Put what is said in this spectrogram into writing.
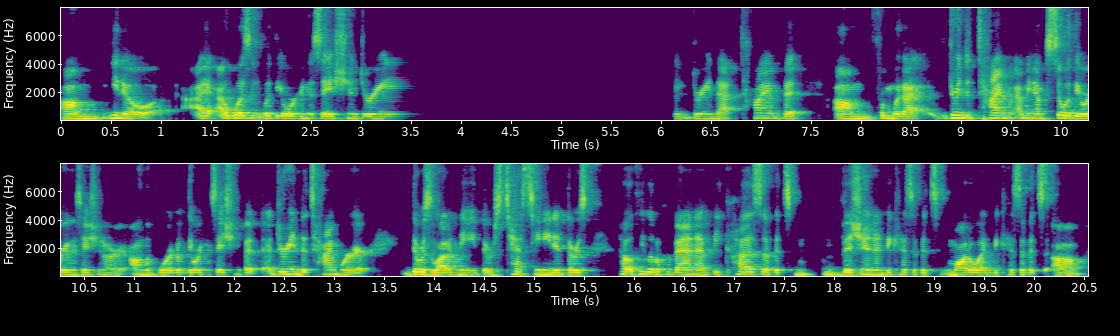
um, you know, I, I wasn't with the organization during during that time, but um, from what I during the time, I mean, I'm still with the organization or on the board of the organization, but during the time where there was a lot of need, there was testing needed, there was Healthy Little Havana because of its vision and because of its model and because of its um,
